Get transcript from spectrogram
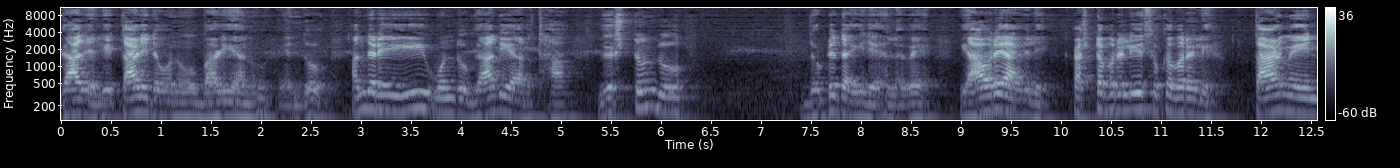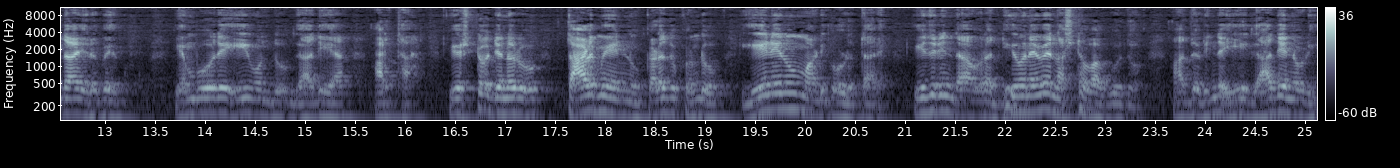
ಗಾದೆಯಲ್ಲಿ ತಾಳಿದವನು ಬಾಳಿಯನು ಎಂದು. ಅಂದರೆ ಈ ಒಂದು ಗಾದೆಯ ಅರ್ಥ ಎಷ್ಟೊಂದು ದೊಡ್ಡದಾಗಿದೆ ಅಲ್ಲವೇ? ಯಾವರೇ ಆಗಲಿ ಕಷ್ಟ ಬರಲಿ ಸುಖ ಬರಲಿ ತಾಳ್ಮೆಯಿಂದ ಇರಬೇಕು ಎಂಬುದೇ ಈ ಒಂದು ಗಾದೆಯ ಅರ್ಥ. ಎಷ್ಟೋ ಜನರು ತಾಳ್ಮೆಯನ್ನು ಕಳೆದುಕೊಂಡು ಏನೇನೋ ಮಾಡಿಕೊಳ್ಳುತ್ತಾರೆ. ಇದರಿಂದ ಅವರ ಜೀವನವೇ ನಷ್ಟವಾಗುವುದು. ಆದ್ದರಿಂದ ಈ ಗಾದೆ ನೋಡಿ,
